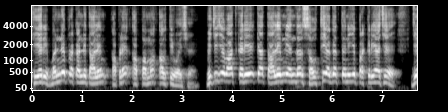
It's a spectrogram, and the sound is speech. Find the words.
થિયરી બંને પ્રકારની તાલીમ આપણે આપવામાં આવતી હોય છે. બીજી જે વાત કરીએ કે આ તાલીમની અંદર સૌથી અગત્યની જે પ્રક્રિયા છે જે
